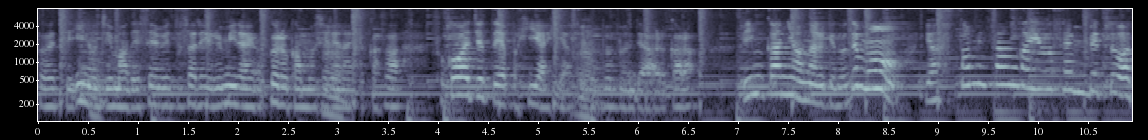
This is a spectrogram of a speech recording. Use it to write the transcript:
そうやって命まで選別される未来が来るかもしれないとかさ、そこはちょっとやっぱヒヤヒヤする部分であるから、敏感にはなるけどでも安富さんが言う選別は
